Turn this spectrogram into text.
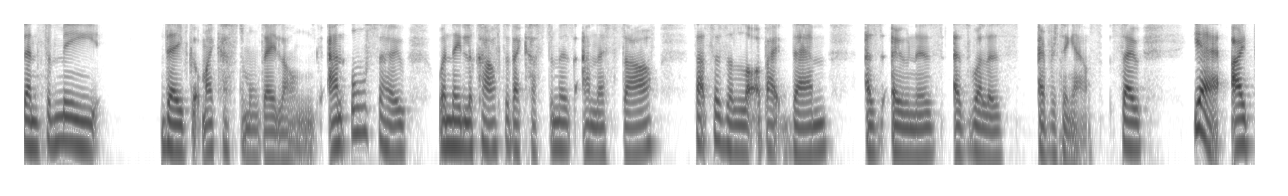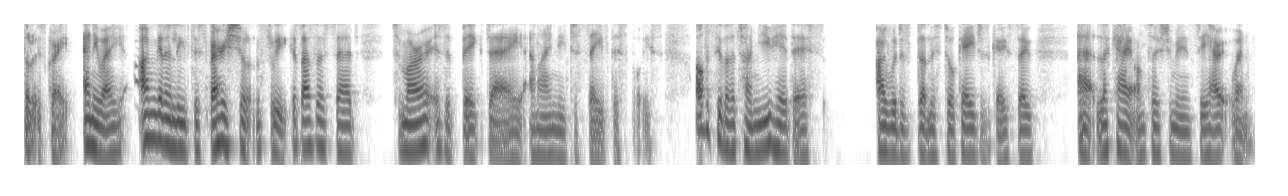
then for me, they've got my custom all day long. And also, when they look after their customers and their staff, that says a lot about them as owners as well as everything else. So, yeah, I thought it was great. Anyway, I'm going to leave this very short and sweet because, as I've said, tomorrow is a big day and I need to save this voice. Obviously, by the time you hear this, I would have done this talk ages ago. So uh, look out on social media and see how it went.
